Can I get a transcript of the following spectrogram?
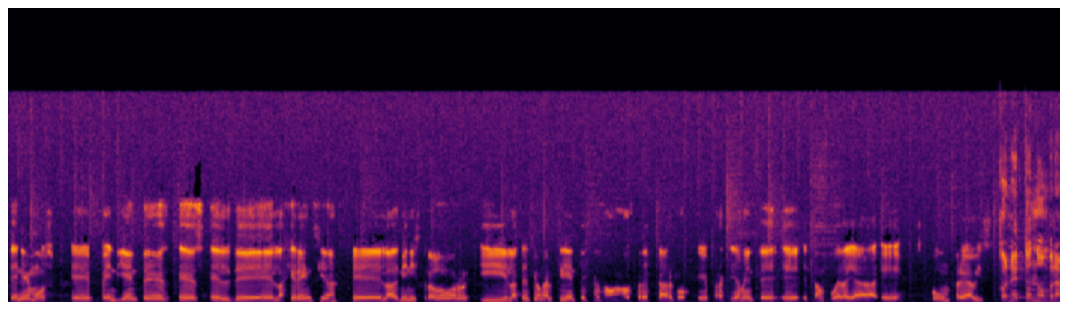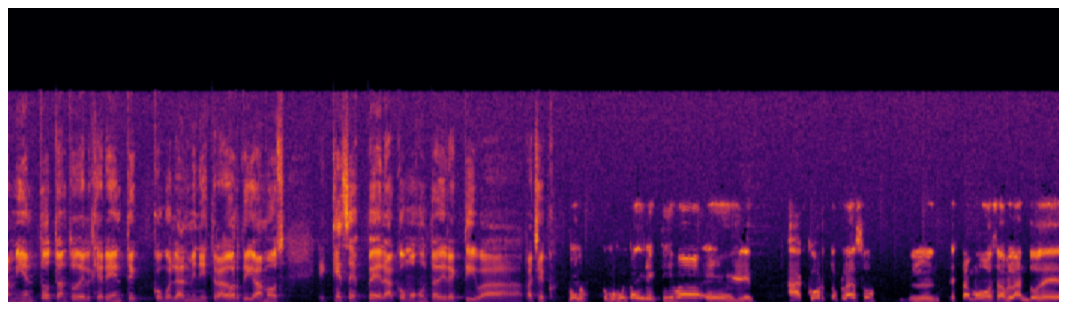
tenemos eh, pendientes es el de la gerencia, el administrador y la atención al cliente, que son los tres cargos que prácticamente eh, están fuera ya eh, con un preaviso. Con estos nombramientos, tanto del gerente como el administrador, digamos, eh, ¿qué se espera como junta directiva, Pacheco? Bueno, como junta directiva, eh, a corto plazo, estamos hablando de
